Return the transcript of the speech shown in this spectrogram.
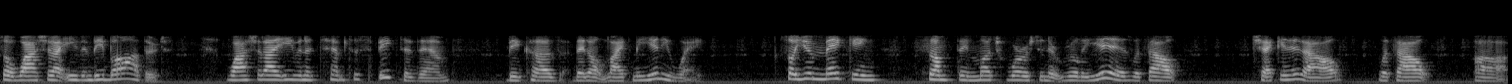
So why should I even be bothered? Why should I even attempt to speak to them because they don't like me anyway? So you're making something much worse than it really is without checking it out, without uh,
